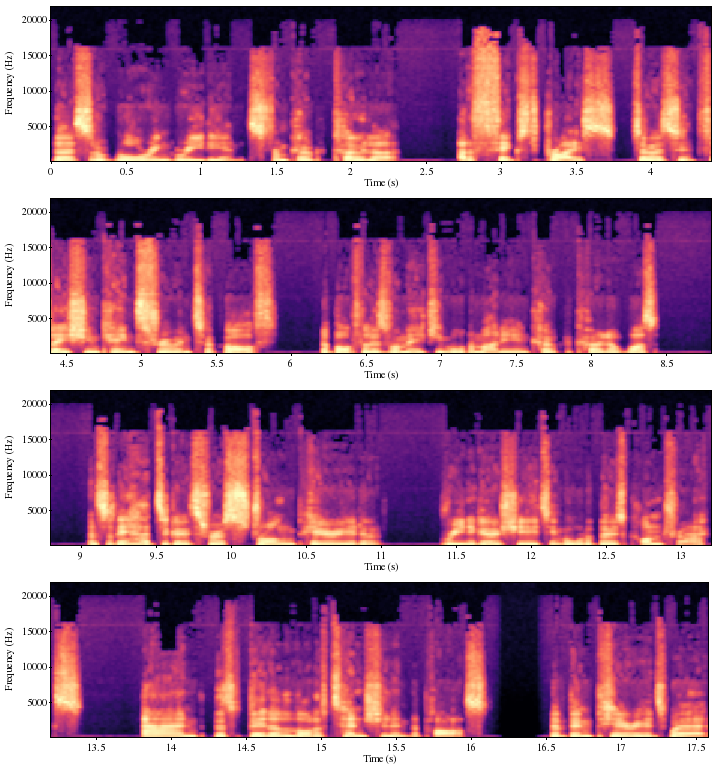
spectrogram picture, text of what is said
the sort of raw ingredients from Coca Cola at a fixed price. So as inflation came through and took off, the bottlers were making all the money and Coca Cola wasn't. And so they had to go through a strong period of renegotiating all of those contracts. And there's been a lot of tension in the past. There have been periods where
